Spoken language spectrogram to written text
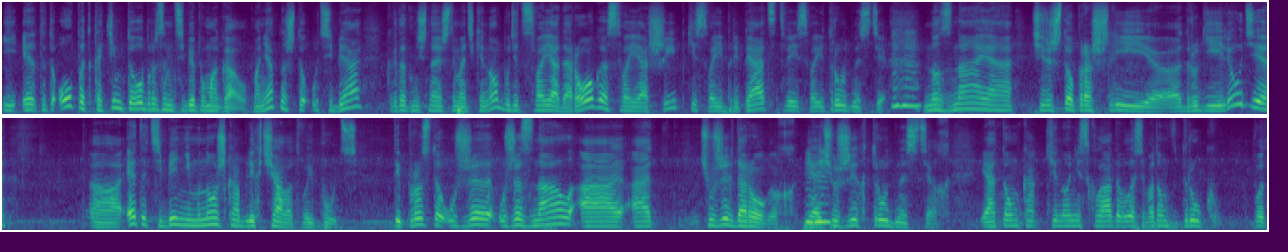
И этот опыт каким-то образом тебе помогал. Понятно, что у тебя, когда ты начинаешь снимать кино, будет своя дорога, свои ошибки, свои препятствия и свои трудности. Мгм. Но зная, через что прошли э, другие люди, это тебе немножко облегчало твой путь. Ты просто уже, уже знал о, о чужих дорогах и о чужих трудностях, и о том, как кино не складывалось, а потом вдруг вот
